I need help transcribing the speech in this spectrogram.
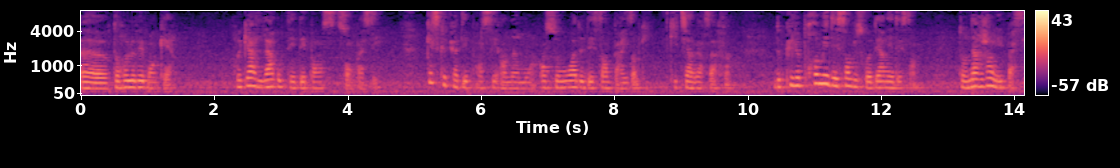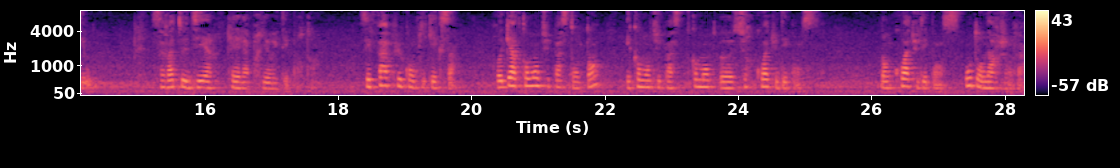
euh, ton relevé bancaire. Regarde là où tes dépenses sont passées. Qu'est-ce que tu as dépensé en un mois, en ce mois de décembre par exemple qui, tient vers sa fin? Depuis le 1er décembre jusqu'au dernier décembre, ton argent il est passé où? Ça va te dire quelle est la priorité pour toi. C'est pas plus compliqué que ça. Regarde comment tu passes ton temps et comment tu passes, comment, euh, sur quoi tu dépenses. Dans quoi tu dépenses, où ton argent va?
